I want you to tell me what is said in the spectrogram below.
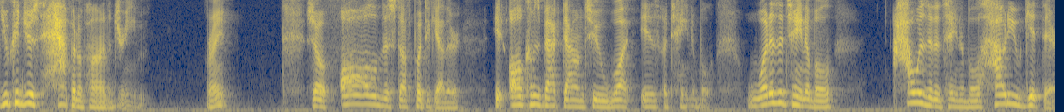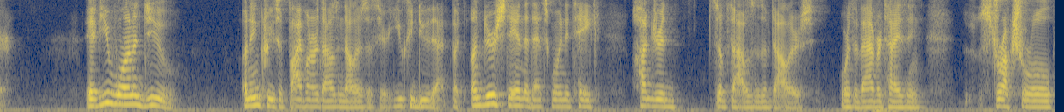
You can just happen upon a dream, right? So, all of this stuff put together, it all comes back down to what is attainable. What is attainable? How is it attainable? How do you get there? If you want to do an increase of $500,000 this year. You can do that, but understand that that's going to take hundreds of thousands of dollars worth of advertising, structural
